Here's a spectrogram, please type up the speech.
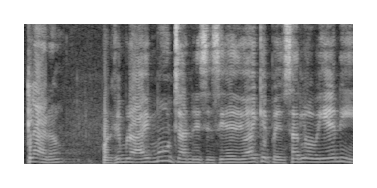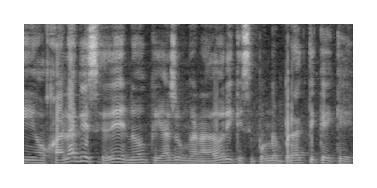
Claro, por ejemplo, hay muchas necesidades, hay que pensarlo bien y ojalá que se dé, ¿no? Que haya un ganador y que se ponga en práctica y que,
